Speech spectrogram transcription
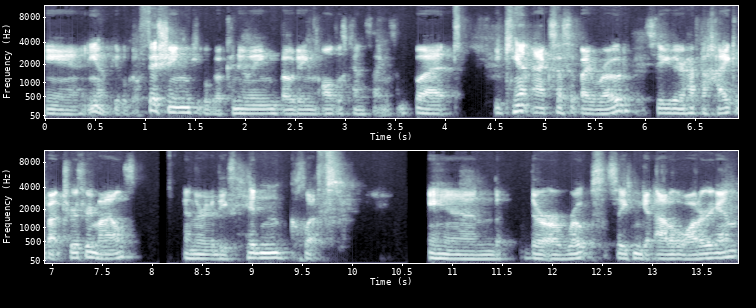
And you know people go fishing people go canoeing boating all those kinds of things. But you can't access it by road. So you either have to hike about two or three miles and there are these hidden cliffs. And there are ropes so you can get out of the water again.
